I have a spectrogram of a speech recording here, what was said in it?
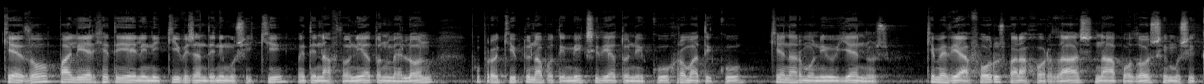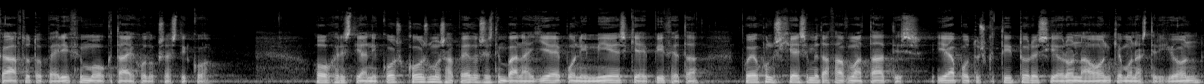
και εδώ πάλι έρχεται η ελληνική βυζαντινή μουσική με την αυθονία των μελών που προκύπτουν από τη μίξη διατονικού, χρωματικού και εναρμονίου γένους και με διαφόρους παραχορδάς να αποδώσει μουσικά αυτό το περίφημο οκτάιχο δοξαστικό. Ο χριστιανικός κόσμος απέδωσε στην Παναγία επωνυμίες και επίθετα που έχουν σχέση με τα θαύματά της ή από τους κτήτορες ιερών ναών και μοναστηριών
